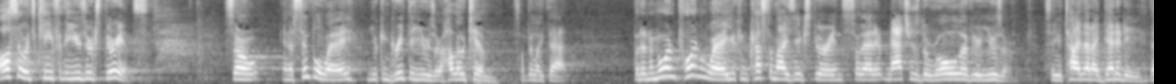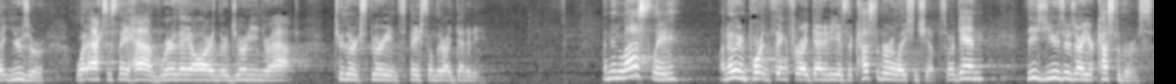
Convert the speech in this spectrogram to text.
Also, it's key for the user experience. So, in a simple way, you can greet the user, hello, Tim, something like that. But in a more important way, you can customize the experience so that it matches the role of your user. So you tie that identity, that user, what access they have, where they are in their journey in your app, to their experience based on their identity. And then lastly, Another important thing for identity is the customer relationship. So again, these users are your customers.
